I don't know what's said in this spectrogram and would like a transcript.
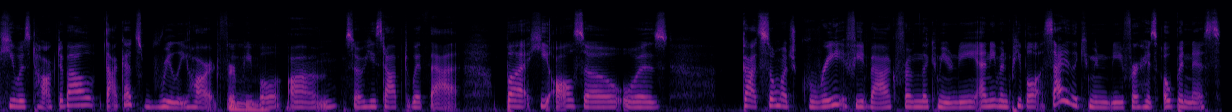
he was talked about, that gets really hard for people. Um, so he stopped with that. But he also was got so much great feedback from the community and even people outside of the community for his openness.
